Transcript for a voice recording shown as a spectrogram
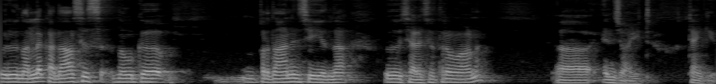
ഒരു നല്ല കഥാസിസ് നമുക്ക് പ്രദാനം ചെയ്യുന്ന ഒരു ചലച്ചിത്രമാണ് എൻജോയ് ഇറ്റ് താങ്ക് യു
